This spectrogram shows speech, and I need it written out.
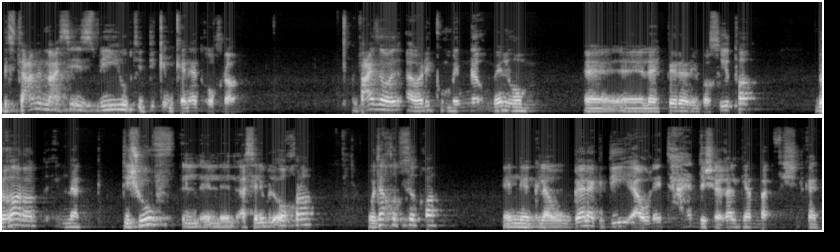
بتتعامل مع CSV وبتديك إمكانيات أخرى. فعايز أوريكم من منهم library بسيطة بغرض إنك تشوف ال- ال- الأساليب الأخرى وتاخد ثقة إنك لو جالك دي أو لقيت حد شغال جنبك في الشركات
